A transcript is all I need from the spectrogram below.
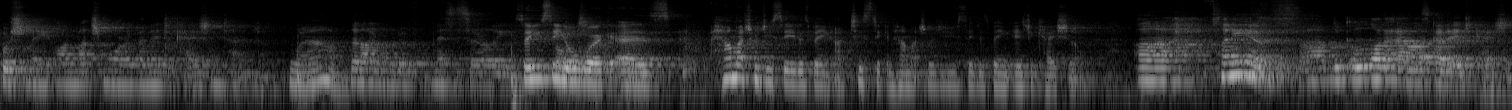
pushed me on much more of an education tangent. Wow. Than I would have necessarily. So you see your work as how much would you see it as being artistic, and how much would you see it as being educational? Uh, plenty of uh, look. A lot of hours go to education.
